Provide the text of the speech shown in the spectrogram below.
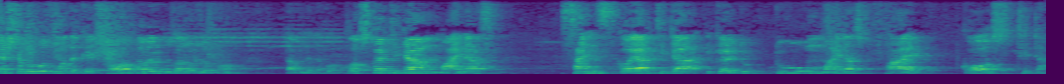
চেষ্টা করব তোমাদেরকে সহজভাবে বোঝানোর জন্য। তাহলে দেখো cos square theta minus sine square theta equal to two minus five cos theta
